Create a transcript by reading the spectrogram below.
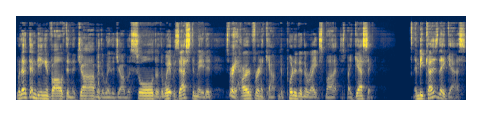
without them being involved in the job or the way the job was sold or the way it was estimated, it's very hard for an accountant to put it in the right spot just by guessing. And because they guess,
